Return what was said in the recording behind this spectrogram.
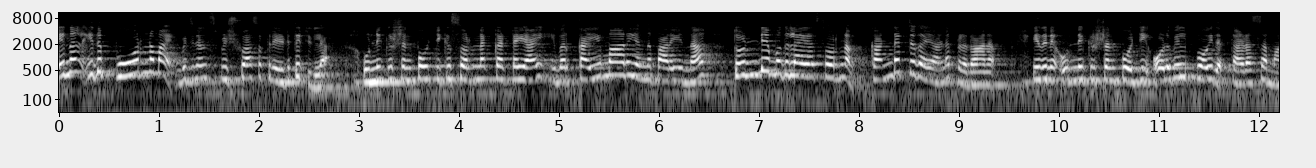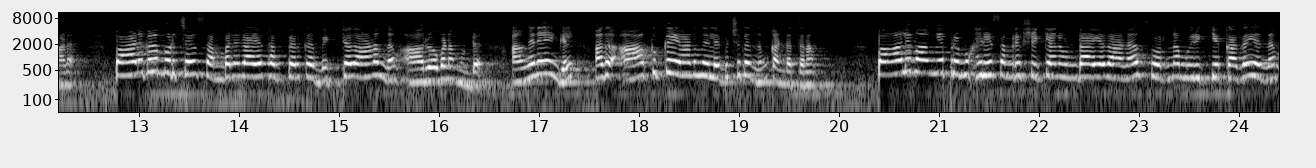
എന്നാൽ ഇത് പൂർണമായി വിജിലൻസ് വിശ്വാസത്തിൽ എടുത്തിട്ടില്ല. ഉണ്ണികൃഷ്ണൻ പോറ്റിക്ക് സ്വർണക്കട്ടയായി ഇവർ കൈമാറി എന്ന് പറയുന്ന തൊണ്ടി മുതലായ സ്വർണം കണ്ടെത്തുകയാണ് പ്രധാനം. ഇതിന് ഉണ്ണികൃഷ്ണൻ പോറ്റി ഒളിവിൽ പോയത് തടസ്സമാണ്. പാളികൾ മുറിച്ച് സമ്പന്നരായ വിറ്റതാണെന്നും ആരോപണമുണ്ട്. അങ്ങനെയെങ്കിൽ അത് ആർക്കൊക്കെയാണെന്ന് ലഭിച്ചതെന്നും കണ്ടെത്തണം. പാൽ വാങ്ങിയ പ്രമുഖരെ സംരക്ഷിക്കാൻ ഉണ്ടായതാണ് സ്വർണം ഉരുക്കിയ കഥയെന്നും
